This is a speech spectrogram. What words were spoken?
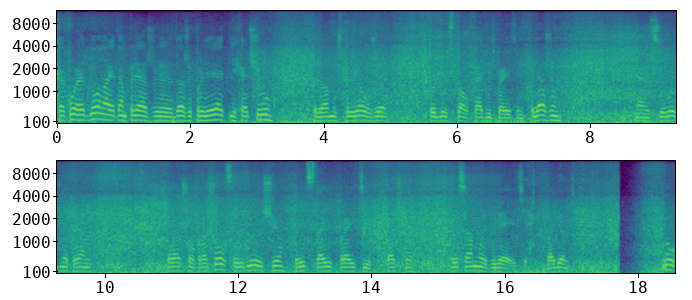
какое дно на этом пляже, даже проверять не хочу, потому что я уже подустал ходить по этим пляжам. А сегодня прям хорошо прошелся, и мне еще предстоит пройти. Так что вы со мной гуляете. Пойдемте. Ну,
